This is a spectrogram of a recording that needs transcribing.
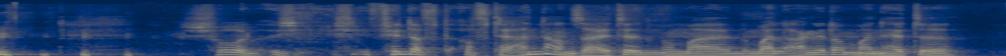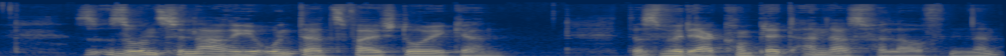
Schon. Ich, ich finde auf, auf der anderen Seite, nur mal, nur mal angenommen, man hätte so ein Szenario unter zwei Stoikern. Das würde ja komplett anders verlaufen, ne?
